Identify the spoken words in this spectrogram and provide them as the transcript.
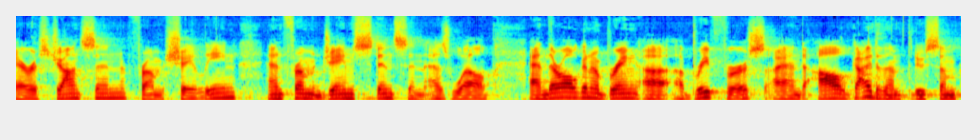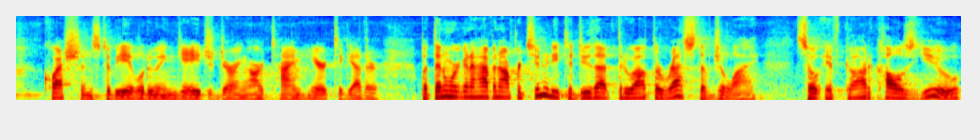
Eris Johnson, from Shailene, and from James Stinson as well. And they're all going to bring a, a brief verse, and I'll guide them through some questions to be able to engage during our time here together. But then we're going to have an opportunity to do that throughout the rest of July. So if God calls you,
